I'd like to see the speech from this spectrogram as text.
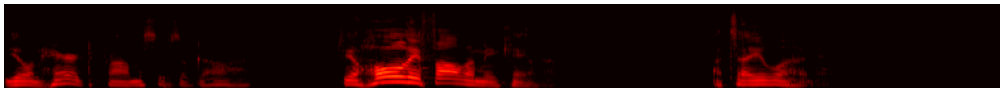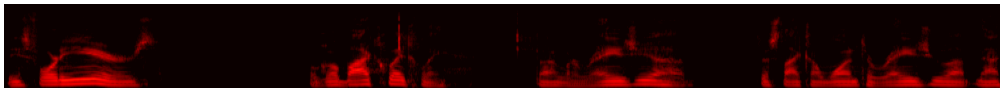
you'll inherit the promises of God. If you wholly follow me, Caleb, I'll tell you what, these 40 years will go by quickly, but I'm going to raise you up just like I wanted to raise you up. Now,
